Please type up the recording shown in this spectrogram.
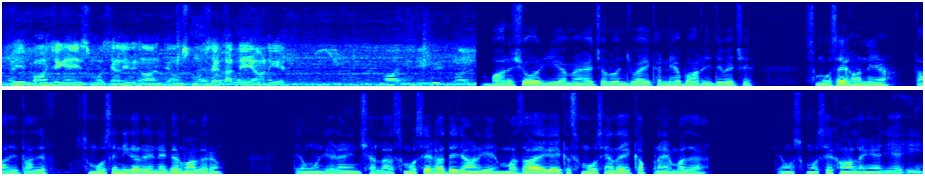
अभी पहुँच गए समोसे वाली दुकान ते हूँ समोसे खाते जान बारिश हो रही है, मैं चलो इंजॉय करने बारिश दे समोसे खाने ताज़े ताज़े समोसे निकल रहे ने गर्मा गर्म। ते हूँ जेह्ड़ा इंशाल्लाह समोसे खादे जान मज़ा आएगा इक समोसें का इक अपना ही मज़ा ते हूँ समोसे खान लगे जी अही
